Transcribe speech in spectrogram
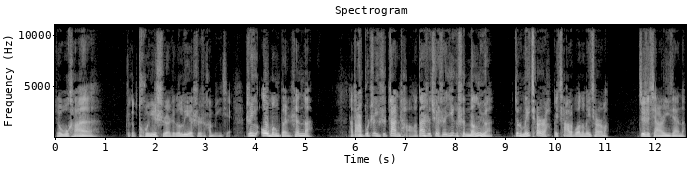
就乌克兰这个颓势、这个劣势是很明显。至于欧盟本身呢，它当然不至于是战场了，但是确实一个是能源，就是没气儿啊，被掐了脖子没气儿嘛，这是显而易见的。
